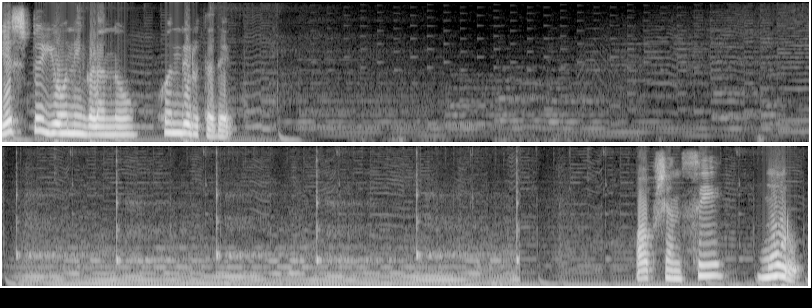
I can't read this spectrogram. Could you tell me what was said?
ಎಷ್ಟು ಯೋನಿಗಳನ್ನು ಹೊಂದಿರುತ್ತದೆ? ಆಪ್ಷನ್ ಸಿ ಮೂರು.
